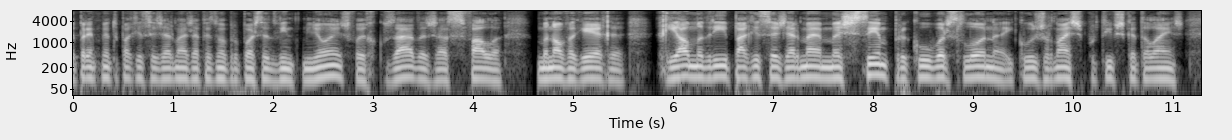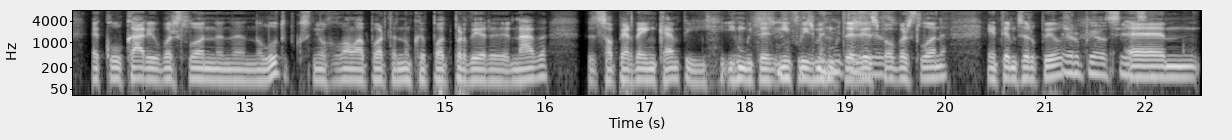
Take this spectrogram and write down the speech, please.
Aparentemente o Paris Saint-Germain já fez uma proposta de 20 milhões, foi recusada, já se fala de uma nova guerra Real Madrid, Paris Saint-Germain, mas sempre com o Barcelona e com os jornais esportivos catalães a colocarem o Barcelona na, na luta, porque o senhor Juan Laporta nunca pode perder eh, nada, só perde em campo e, e muitas, infelizmente muitas, muitas vezes, vezes, para o Barcelona, em termos europeus. Europeu, sim. Um,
